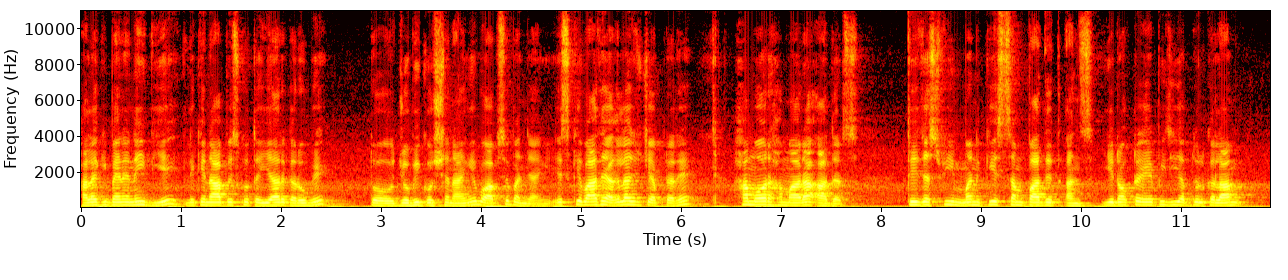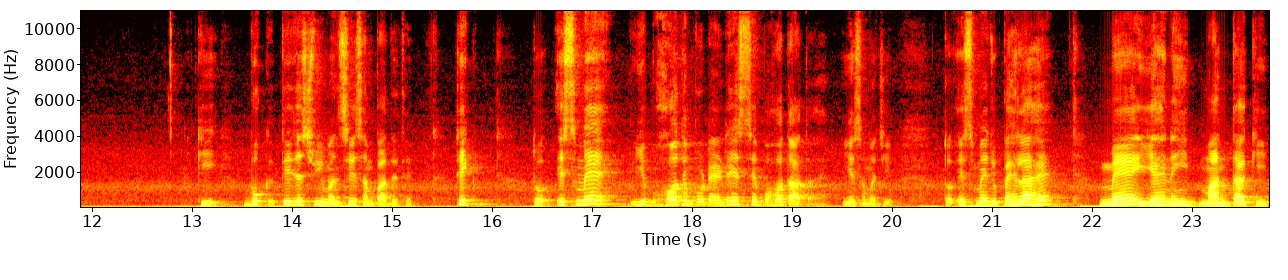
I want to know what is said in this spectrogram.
हालाँकि मैंने नहीं दिए, लेकिन आप इसको तैयार करोगे तो जो भी क्वेश्चन आएँगे, वो आपसे बन जाएँगे। इसके बाद है अगला जो चैप्टर है, हम और हमारा आदर्श, तेजस्वी मन के संपादित अंश। ये doctor A P Abdul Kalam की बुक तेजस्वी मन से संपादित है। ठीक? तो इसमें ये बहुत इंपॉर्टेंट है, इससे बहुत आता है, ये समझिए। तो इसमें जो पहला है, मैं यह नहीं मानता कि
